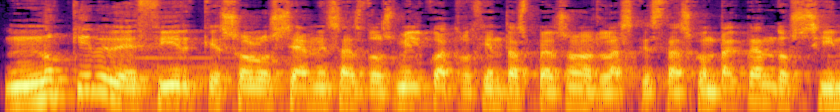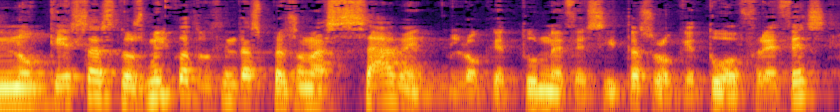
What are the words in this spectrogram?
no quiere decir que solo sean esas 2.400 personas las que estás contactando, sino que esas 2.400 personas saben lo que tú necesitas, lo que tú ofreces,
